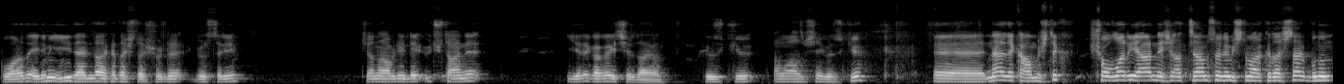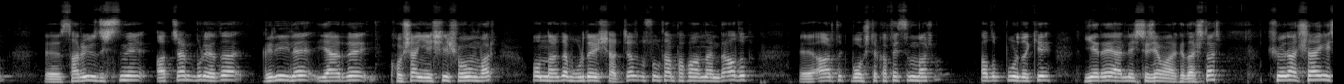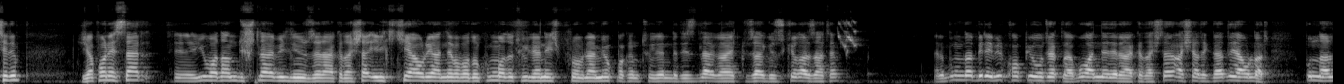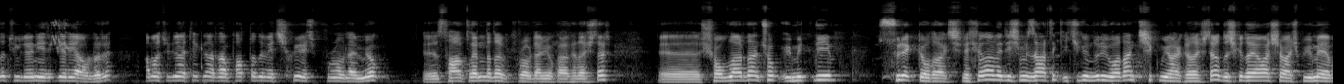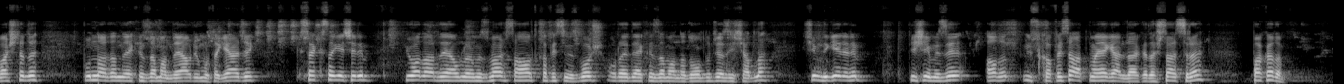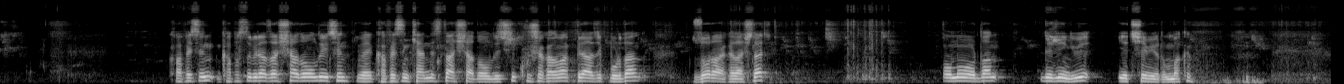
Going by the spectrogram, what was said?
Bu arada elimi iyi deldi arkadaşlar. Şöyle göstereyim. Can havliyle 3 tane yere gaga geçirdi hayvan. Gözüküyor ama az bir şey gözüküyor. Ee, nerede kalmıştık? Şovları yarın eşe atacağımı söylemiştim arkadaşlar. Bunun e, sarı yüz dişisini atacağım. Buraya da gri ile yerde koşan yeşil şovum var. Onları da burada eşe. Bu sultan papağanlarını da alıp e, artık boşta kafesim var. Alıp buradaki yere yerleştireceğim arkadaşlar. Şöyle aşağıya geçelim. Japonesler e, yuvadan düştüler bildiğiniz üzere arkadaşlar. İlk iki yavruya anne baba dokunmadı. Tüylerine hiç problem yok. Bakın tüylerinde dizdiler. Gayet güzel gözüküyorlar zaten. Yani bunun da birebir kopya olacaklar. Bu anneleri arkadaşlar. Aşağıdakiler de yavrular. Bunlar da tüylerini yedikleri yavruları. Ama tüyler tekrardan patladı ve çıkıyor. Hiç problem yok. E, sağlıklarında da bir problem yok arkadaşlar. E, şovlardan çok ümitliyim. Sürekli olarak çiftleşiyorlar ve dişimiz artık 2 gündür yuvadan çıkmıyor arkadaşlar. Dışkı da yavaş yavaş büyümeye başladı. Bunlardan da yakın zamanda yavru yumurta gelecek. Kısa kısa geçelim. Yuvalarda yavrularımız var. Sağ alt kafesimiz boş. Orayı da yakın zamanda dolduracağız inşallah. Şimdi gelelim dişimizi alıp üst kafese atmaya geldi arkadaşlar sıra. Bakalım. Kafesin kapısı biraz aşağıda olduğu için ve kafesin kendisi de aşağıda olduğu için kuş yakalamak birazcık buradan zor arkadaşlar. Onu oradan dediğim gibi yetişemiyorum bakın.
